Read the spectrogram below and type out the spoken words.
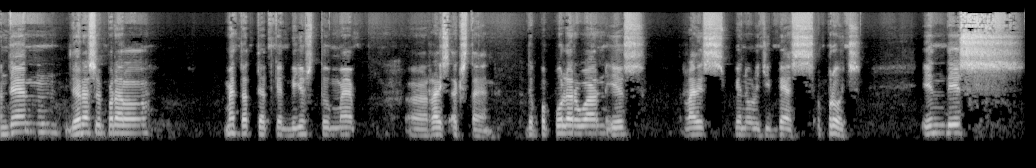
And then there are several methods that can be used to map uh, rice extent. The popular one is rice phenology-based approach. In this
